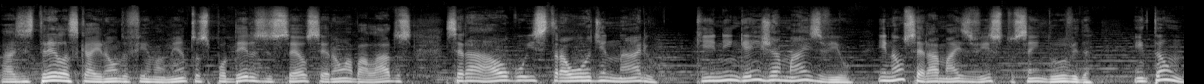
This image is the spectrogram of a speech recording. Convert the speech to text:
as estrelas cairão do firmamento, os poderes do céu serão abalados, será algo extraordinário que ninguém jamais viu e não será mais visto, sem dúvida. Então,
